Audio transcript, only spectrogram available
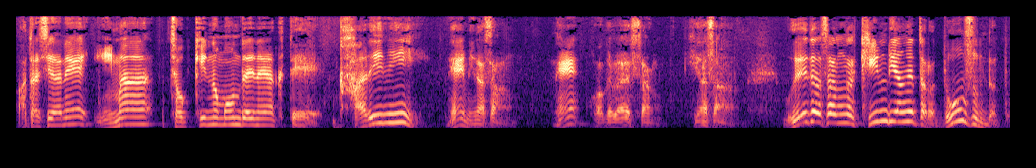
私はね、今、直近の問題じゃなくて、仮に、ね、皆さん、ね、若林さん、比嘉さん、上田さんが金利上げたらどうすんだと。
